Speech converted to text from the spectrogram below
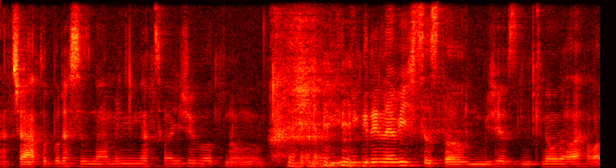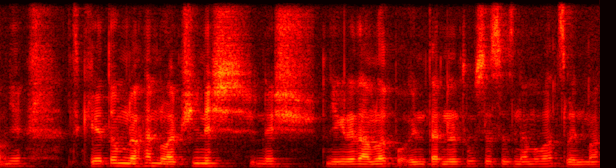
a třeba to bude seznámení na celý život, no. Nikdy nevíš, co z toho může vzniknout, ale hlavně tak je to mnohem lepší, než, než někde tamhle po internetu se seznamovat s lidma,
